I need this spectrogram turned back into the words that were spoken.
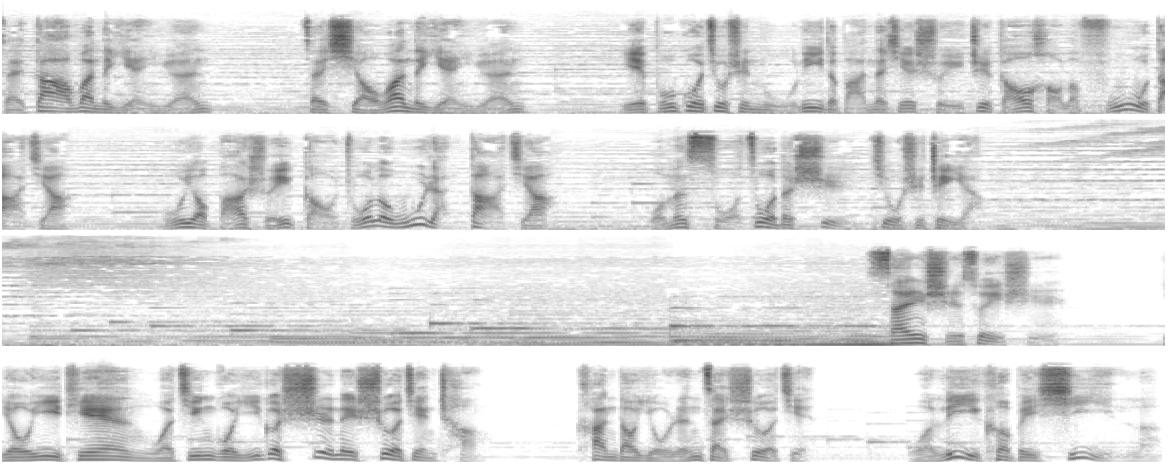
在大腕的演员，在小腕的演员，也不过就是努力的把那些水质搞好了，服务大家，不要把水搞浊了，污染大家。我们所做的事就是这样。三十岁时。有一天，我经过一个室内射箭场，看到有人在射箭，我立刻被吸引了。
